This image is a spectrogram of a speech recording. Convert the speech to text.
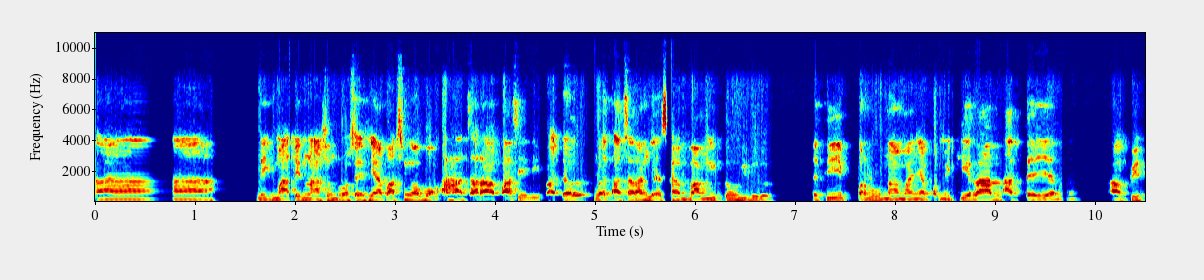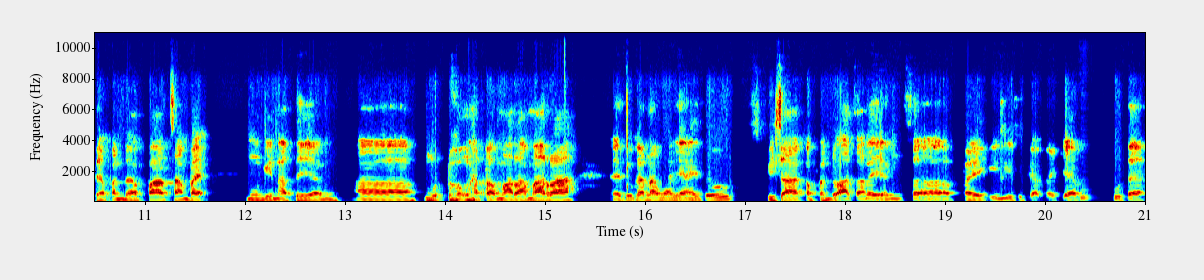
ah, nikmatin langsung prosesnya pasti ngomong ah acara apa sih ini padahal buat acara nggak segampang itu gitu loh. Jadi perlu namanya pemikiran, ada yang ah, beda pendapat sampai mungkin ada yang uh, mudung atau marah-marah. Nah, itu kan namanya itu bisa kebentuk acara yang sebaik ini juga bagi aku udah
